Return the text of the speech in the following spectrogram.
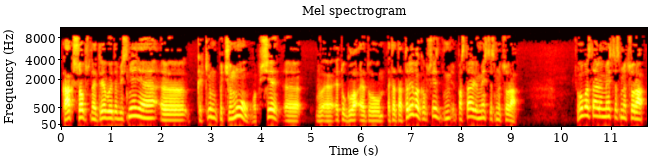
Как, собственно, требует объяснения, каким, почему вообще эту, эту, этот отрывок вообще поставили вместе с Мецура. Почему поставили вместе с Мецура?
